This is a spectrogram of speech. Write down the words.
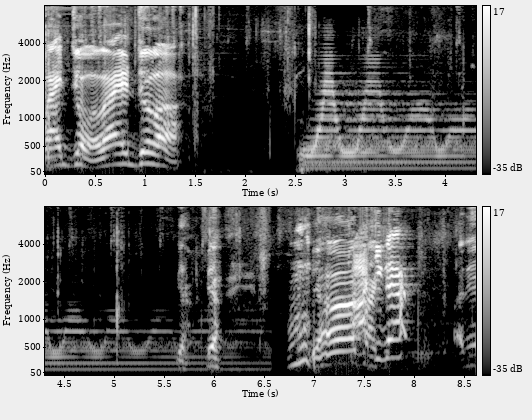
વાઈટ જો વાઈટ જો. બે બે. બે ગયા? અરે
